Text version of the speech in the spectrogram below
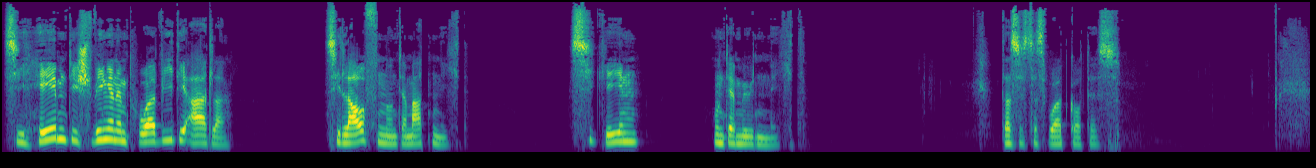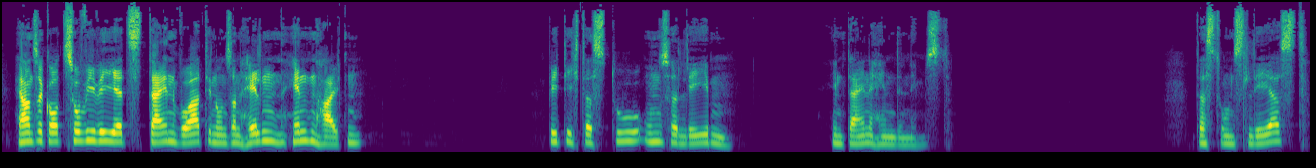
Sie heben die Schwingen empor wie die Adler. Sie laufen und ermatten nicht. Sie gehen und ermüden nicht. Das ist das Wort Gottes. Herr unser Gott, so wie wir jetzt dein Wort in unseren Händen halten, bitte ich, dass du unser Leben in deine Hände nimmst. Dass du uns lehrst,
